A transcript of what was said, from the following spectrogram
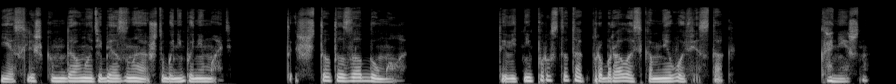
«Я слишком давно тебя знаю, чтобы не понимать. Ты что-то задумала. Ты ведь не просто так пробралась ко мне в офис, так?» «Конечно»,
